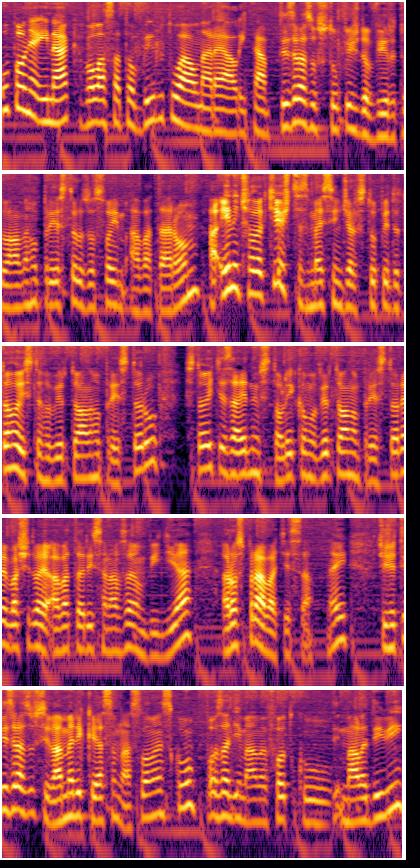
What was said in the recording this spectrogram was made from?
úplne inak, volá sa to virtuálna realita. Ty zrazu vstúpiš do virtuálneho priestoru so svojím avatarom a iný človek tiež cez Messenger vstúpi do toho istého virtuálneho priestoru, stojíte za jedným stolíkom vo virtuálnom priestore, vaši dvaja avatári sa navzájom vidia a rozprávate sa. Hej? Čiže ty zrazu si v Amerike, ja som na Slovensku, pozadí máme fotku Maledivy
